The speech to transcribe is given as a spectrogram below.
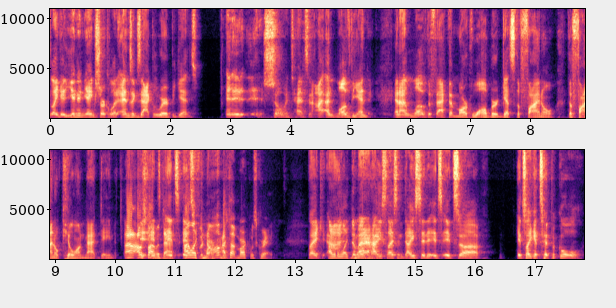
like a yin and yang circle. It ends exactly where it begins, and it, it is so intense. And I, I love the ending, and I love the fact that Mark Wahlberg gets the final the final kill on Matt Damon. I, I was It- fine with that. It's, I it's liked Mark. I thought Mark was great. Like I would've uh, liked no matter how you slice and dice it, it's it's uh it's like a typical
